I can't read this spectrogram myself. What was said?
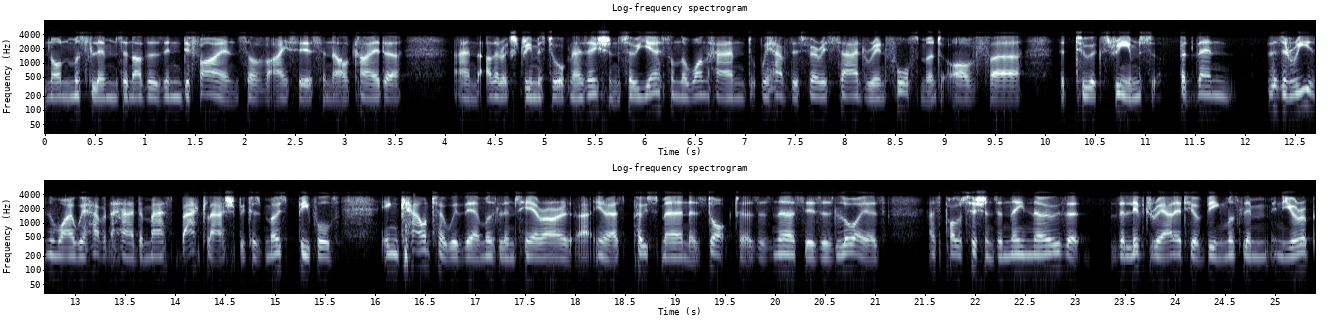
non-Muslims and others in defiance of ISIS and Al-Qaeda and other extremist organizations. So yes, on the one hand, we have this very sad reinforcement of uh, the two extremes, but then there's a reason why we haven't had a mass backlash because most people's encounter with their Muslims here are, uh, you know, as postmen, as doctors, as nurses, as lawyers, as politicians, and they know that the lived reality of being Muslim in Europe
